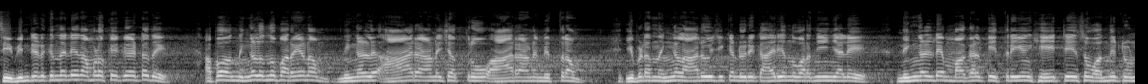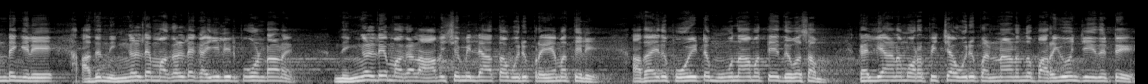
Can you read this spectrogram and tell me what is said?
സിബിന്റെ അടുക്കുന്നല്ലേ നമ്മളൊക്കെ കേട്ടത്. അപ്പോൾ നിങ്ങളൊന്ന് പറയണം നിങ്ങൾ ആരാണ് ശത്രു ആരാണ് മിത്രം? ഇവിടെ നിങ്ങൾ ആലോചിക്കേണ്ട ഒരു കാര്യം എന്ന് പറഞ്ഞു കഴിഞ്ഞാൽ നിങ്ങളുടെ മകൾക്ക് ഇത്രയും ഹേറ്റേഴ്സ് വന്നിട്ടുണ്ടെങ്കിൽ അത് നിങ്ങളുടെ മകളുടെ കയ്യിലിരിപ്പ് കൊണ്ടാണ്. നിങ്ങളുടെ മകൾ ആവശ്യമില്ലാത്ത ഒരു പ്രേമത്തിൽ അതായത് പോയിട്ട് മൂന്നാമത്തെ ദിവസം കല്യാണം ഉറപ്പിച്ച ഒരു പെണ്ണാണെന്ന് പറയുകയും ചെയ്തിട്ട്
